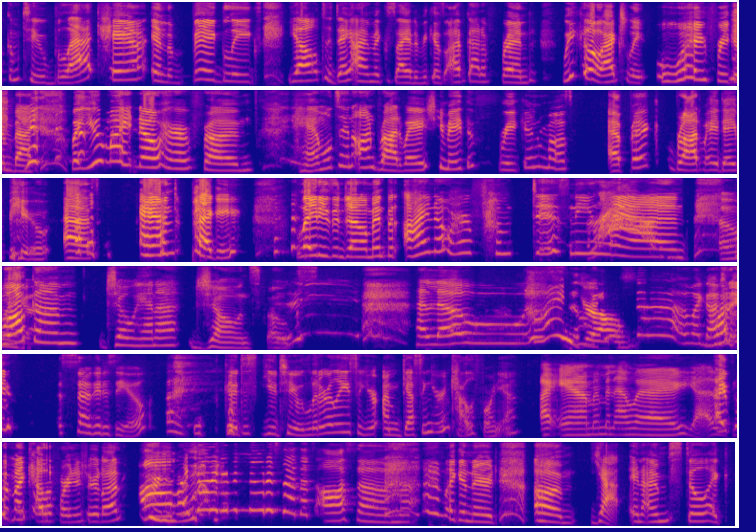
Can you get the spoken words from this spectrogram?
Welcome to Black Hair in the Big Leagues. Y'all, today I'm excited because I've got a friend. We go actually way freaking back, but you might know her from Hamilton on Broadway. She made the freaking most epic Broadway debut as and Peggy, ladies and gentlemen, but I know her from Disneyland. Oh my God. Welcome, Joanna Jones, folks. Hello. Hi, girl. Oh my gosh. What is so good to see you. good to see you too? Literally, so you're. I'm guessing you're in California. I am. I'm in LA. Yes. I put my California shirt on. Oh my god, I didn't even notice that. That's awesome. I'm like a nerd. Um, yeah, and I'm still like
